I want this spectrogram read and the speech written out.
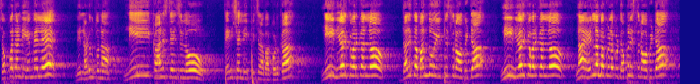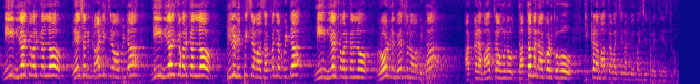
చొప్పదండి ఎమ్మెల్యే నేను అడుగుతున్నా నీ కాన్స్టిట్యున్సీలో పెన్షన్లు ఇప్పించిన బా కొడుక నీ నియోజకవర్గంలో దళిత బంధు ఇప్పిస్తున్నావు బిడ్డ. నీ నియోజకవర్గంలో నా ఎల్లమ్మకులకు డబ్బులు ఇస్తున్నావు బిడ్డ. నీ నియోజకవర్గంలో రేషన్ కార్డు ఇచ్చినావా బిడ్డ. నీ నియోజకవర్గంలో బిల్లులు ఇప్పించినావా సర్పంచులకు బిడ్డ. నీ నియోజకవర్గంలో రోడ్లు వేస్తున్నావా బిడ్డ. అక్కడ మాత్రం నువ్వు దద్దమ్మ నా కొడుకువు. ఇక్కడ మాత్రం వచ్చి నన్ను విమర్శించే ప్రయత్నం చేస్తున్నావు.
